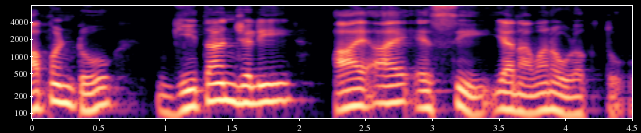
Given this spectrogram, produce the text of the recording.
आपण तो Gitanjali I I S C या नावानं ओळखतो.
